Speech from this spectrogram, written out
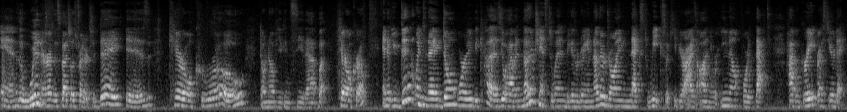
And the winner of the spatula spreader today is Carol Crow. Don't know if you can see that, but Carol Crow. And if you didn't win today, don't worry because you'll have another chance to win because we're doing another drawing next week. So keep your eyes on your email for that. Have a great rest of your day.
